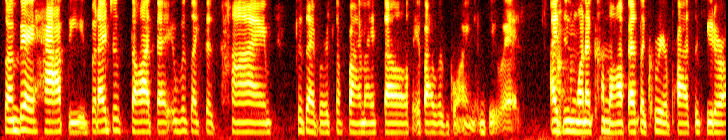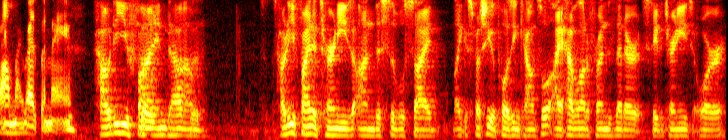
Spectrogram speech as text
So I'm very happy. But I just thought that it was like the time to diversify myself if I was going to do it. I didn't want to come off as a career prosecutor on my resume. How do you find um, how do you find attorneys on the civil side, like especially opposing counsel? I have a lot of friends that are state attorneys or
